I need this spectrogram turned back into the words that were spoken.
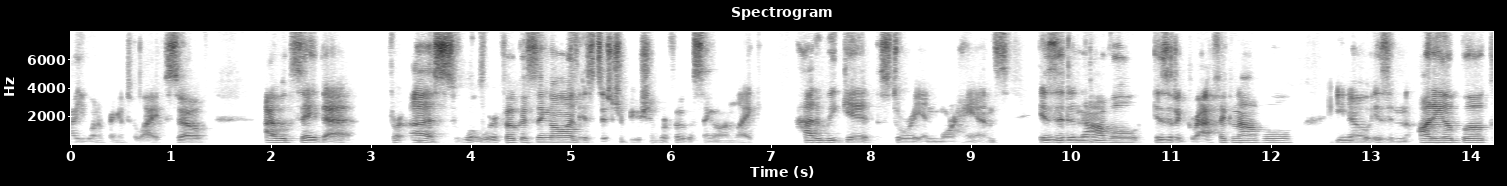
how you want to bring it to life. So I would say that for us, what we're focusing on is distribution. We're focusing on like how do we get the story in more hands? Is it a novel? Is it a graphic novel? you know is it an audiobook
